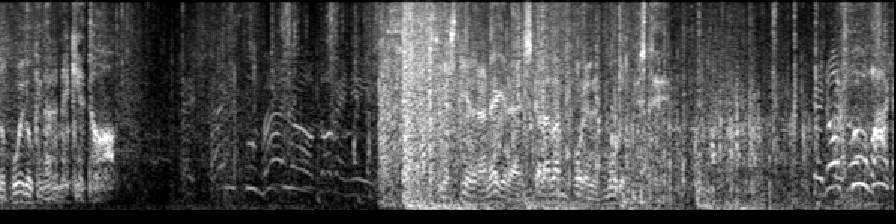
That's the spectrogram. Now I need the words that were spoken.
No puedo quedarme quieto. Los Piedra Negra escalaban por el muro este. ¡Que no suban!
